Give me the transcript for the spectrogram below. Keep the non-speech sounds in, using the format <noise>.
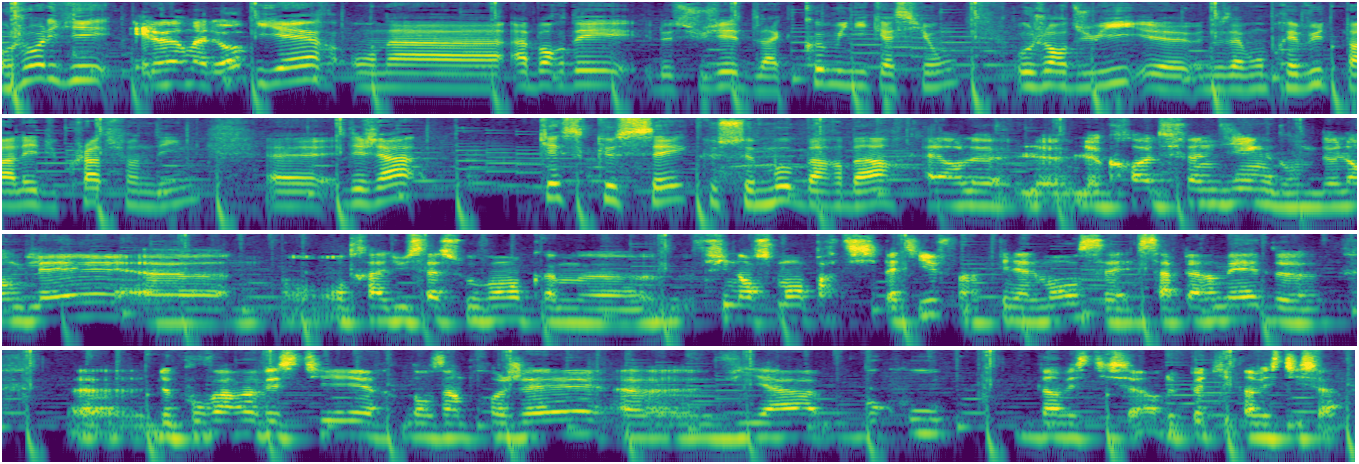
Bonjour Olivier. Hello Hermano. Hier, on a abordé le sujet de la communication. Aujourd'hui, euh, nous avons prévu de parler du crowdfunding. Euh, déjà, qu'est-ce que c'est que ce mot barbare? Alors le, le, crowdfunding, donc de l'anglais, euh, on, traduit ça souvent comme euh, financement participatif. Finalement, ça permet de, euh, de pouvoir investir dans un projet via beaucoup d'investisseurs, de petits investisseurs,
